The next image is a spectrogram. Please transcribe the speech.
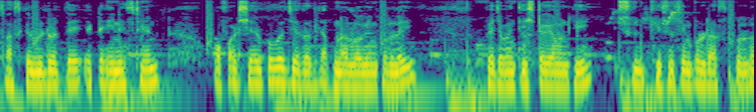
তো আজকের ভিডিওতে একটা ইনস্ট্যান্ট অফার শেয়ার করব যেটাতে আপনারা লগ ইন করলেই পেয়ে যাবেন তিরিশ টাকা, এমনকি কিছু সিম্পল টাস্ক করলে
